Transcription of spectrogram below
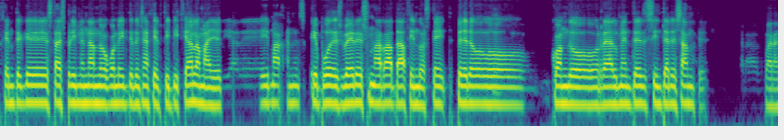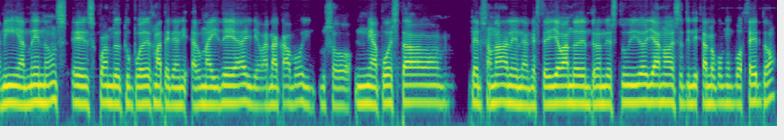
gente que está experimentando con la inteligencia artificial, la mayoría de imágenes que puedes ver es una rata haciendo state, pero cuando realmente es interesante, para mí al menos, es cuando tú puedes materializar una idea y llevarla a cabo. Incluso mi apuesta personal en la que estoy llevando dentro del estudio ya no es utilizarlo como un boceto,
